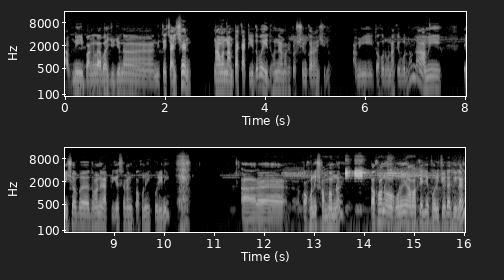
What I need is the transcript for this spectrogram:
আপনি বাংলা আবাস যোজনা নিতে চাইছেন, না আমার নামটা কাটিয়ে দেবো, এই ধরনের আমাকে কোশ্চেন করা হয়েছিল। আমি তখন ওনাকে বললাম, না, আমি এইসব ধরনের অ্যাপ্লিকেশন আমি কখনোই করিনি। আর কখনই সম্ভব নয়। তখন উনি আমাকে যে পরিচয়টা দিলেন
